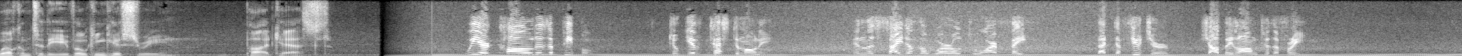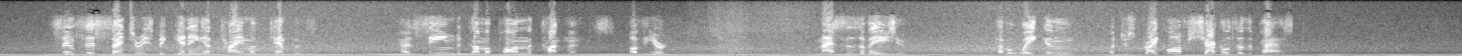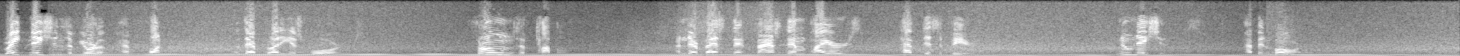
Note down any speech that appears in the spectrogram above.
Welcome to the Evoking History podcast. We are called as a people to give testimony in the sight of the world to our faith that the future shall belong to the free. Since this century's beginning, a time of tempest has seemed to come upon the continents of the earth. Masses of Asia have awakened to strike off shackles of the past. Great nations of Europe have fought their bloodiest wars. Thrones have toppled, and their vast, vast empires have disappeared. New nations have been born.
